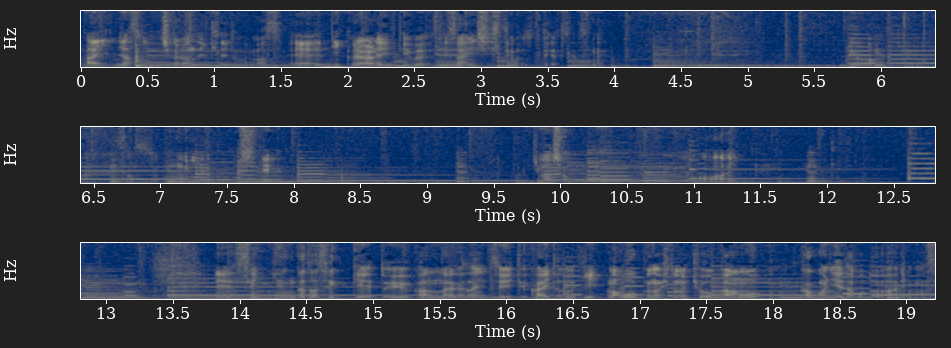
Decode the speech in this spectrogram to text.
はい、じゃあそっちから読んでいきたいと思います。えー、 Declarative Design Systems ってやつですね。では、では、早速翻訳をしていきましょう。えー、宣言型設計という考え方について書いたとき、まあ、多くの人の共感を過去に得たことがあります、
